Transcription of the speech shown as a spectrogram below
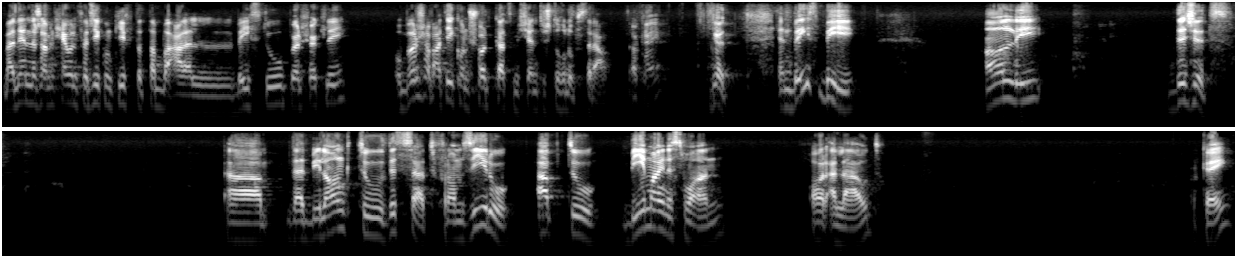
بعدين نرجع بنحاول نفرجيكم كيف تطبق على ال base 2 perfectly وبرجع بعطيكم shortcuts مشان تشتغلوا بسرعة okay good in base B only digits uh, that belong to this set from 0 up to b minus 1 are allowed okay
